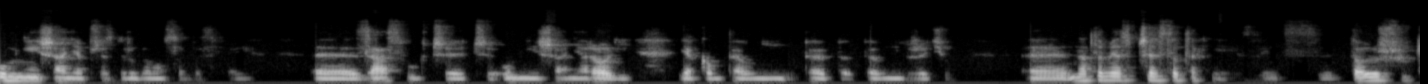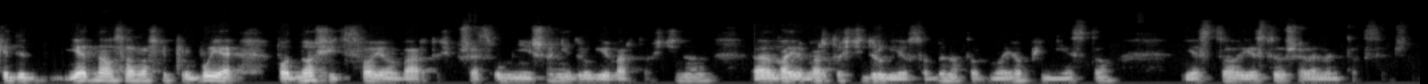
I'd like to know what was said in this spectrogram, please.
umniejszania przez drugą osobę swoich e, zasług, czy, czy umniejszania roli, jaką pełni, pe, pełni w życiu. E, natomiast często tak nie jest. Więc to już, kiedy jedna osoba właśnie próbuje podnosić swoją wartość przez umniejszenie drugiej wartości, no, e, wartości drugiej osoby, no to w mojej opinii jest to, jest to, jest to już element toksyczny.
